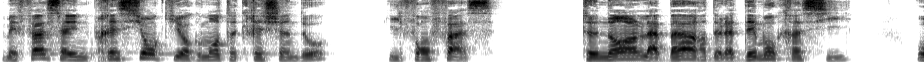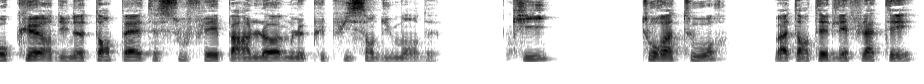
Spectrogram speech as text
Mais face à une pression qui augmente crescendo, ils font face, tenant la barre de la démocratie au cœur d'une tempête soufflée par l'homme le plus puissant du monde, qui, tour à tour, va tenter de les flatter,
